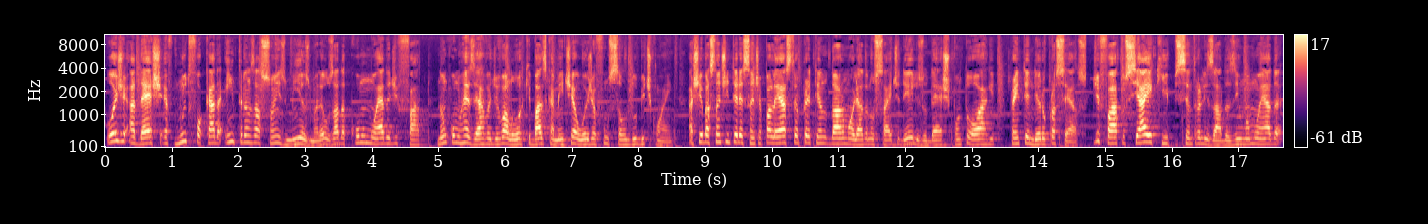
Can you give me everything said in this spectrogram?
Hoje a Dash é muito focada em transações mesmo, ela é usada como moeda de fato, não como reserva de valor, que basicamente é hoje a função do Bitcoin. Achei bastante interessante a palestra, pretendo dar uma olhada no site deles, o dash.org, para entender o processo. De fato, se há equipes centralizadas em uma moeda,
